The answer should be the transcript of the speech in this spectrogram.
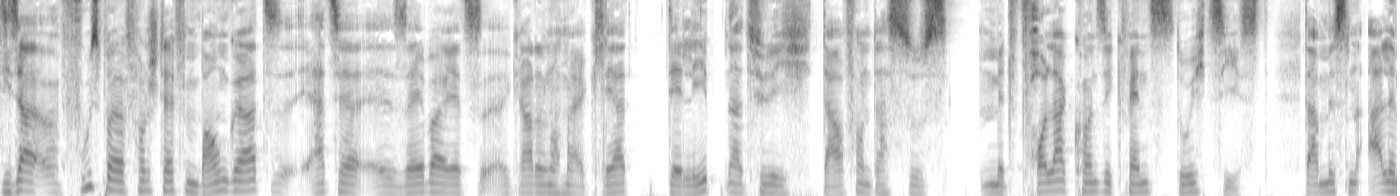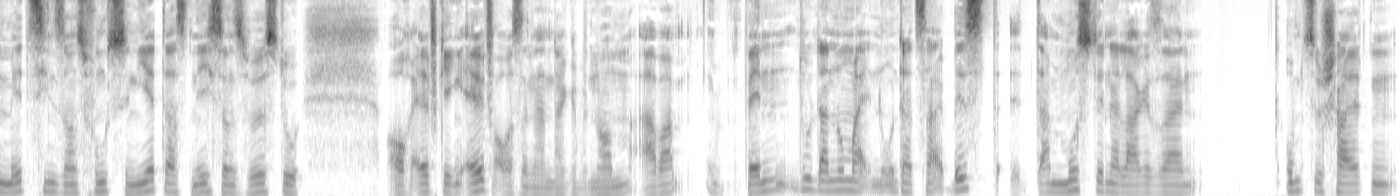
dieser Fußball von Steffen Baumgart, er hat es ja äh, selber jetzt gerade nochmal erklärt, der lebt natürlich davon, dass du es mit voller Konsequenz durchziehst. Da müssen alle mitziehen, sonst funktioniert das nicht, sonst wirst du auch 11 gegen 11 auseinandergenommen. Aber wenn du dann nun mal in Unterzahl bist, dann musst du in der Lage sein, umzuschalten,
